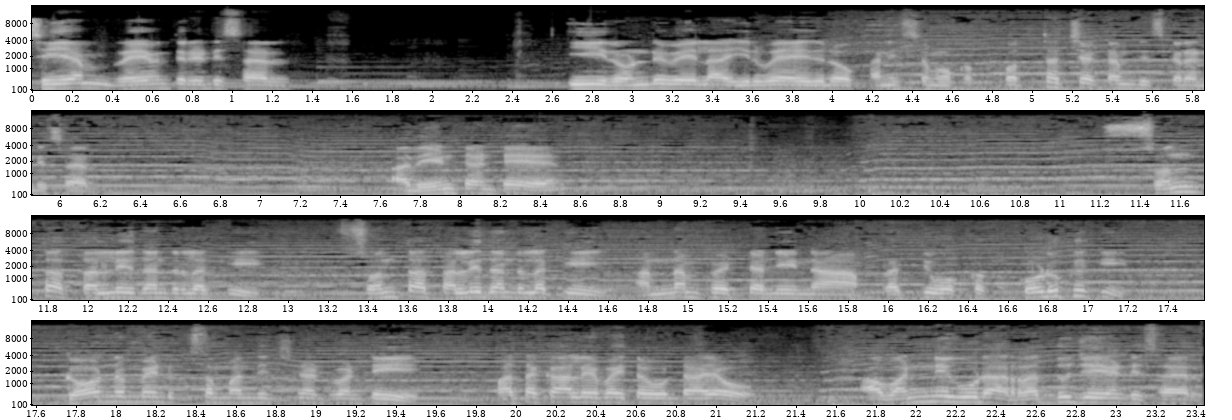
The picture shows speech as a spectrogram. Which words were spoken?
సీఎం రేవంత్ రెడ్డి సార్ ఈ రెండు వేల ఇరవై ఐదులో కనీసం ఒక కొత్త చట్టం తీసుకురండి సార్. అదేంటంటే సొంత తల్లిదండ్రులకి సొంత తల్లిదండ్రులకి అన్నం పెట్టని నా ప్రతి ఒక్క కొడుకుకి గవర్నమెంట్కి సంబంధించినటువంటి పథకాలు ఏవైతే ఉంటాయో అవన్నీ కూడా రద్దు చేయండి sir.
